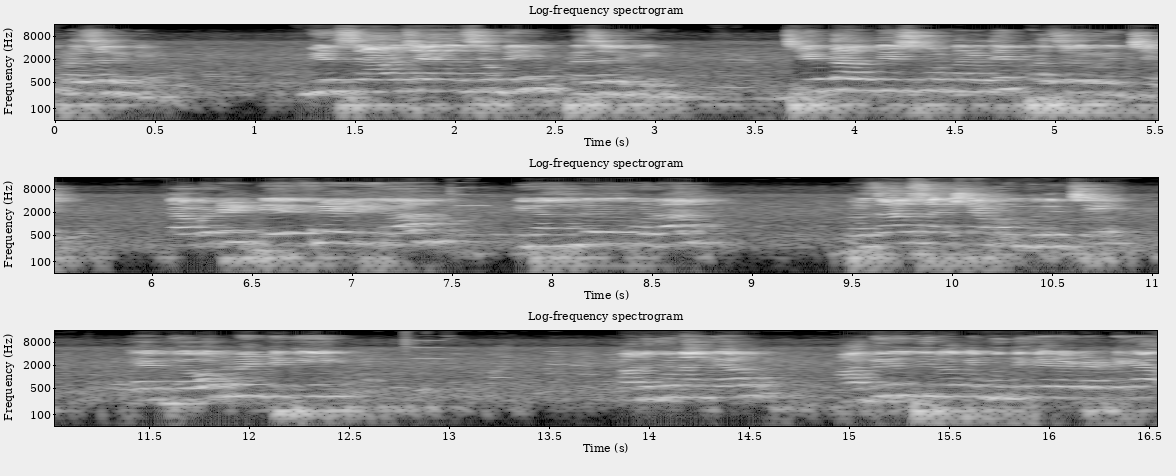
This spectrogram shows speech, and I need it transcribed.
ప్రజలకి. మీరు సేవ చేయాల్సింది ప్రజలకి. జీతాలు తీసుకుంటున్నది ప్రజల గురించి. కాబట్టి డెఫినెట్గా మీరందరూ కూడా ప్రజా సంక్షేమం గురించి గవర్నమెంట్కి అనుగుణంగా అభివృద్ధిలోకి ముందుకెళ్ళేటట్టుగా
